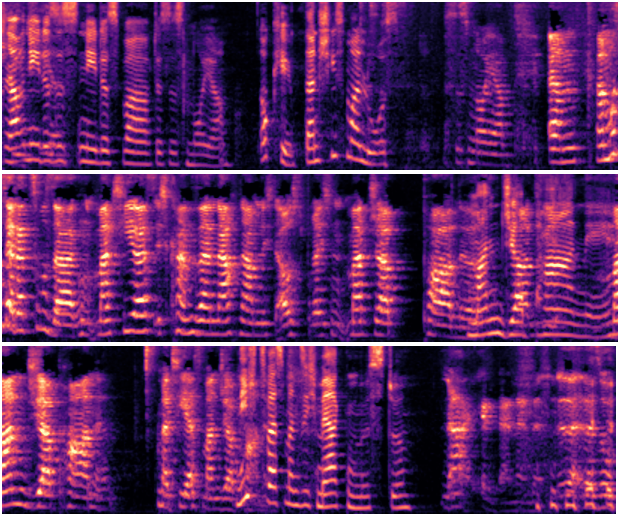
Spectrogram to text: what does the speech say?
Ja, nee, das hier. ist, nee, das war, das ist neuer. Okay, dann schieß mal los. Das ist neuer. Ähm, man muss ja dazu sagen, Matthias, ich kann seinen Nachnamen nicht aussprechen. Manjapane. Manjapane. Manjapane. Matthias Manjapane. Nichts, was man sich merken müsste. Nein, nein, nein, nein. Also,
